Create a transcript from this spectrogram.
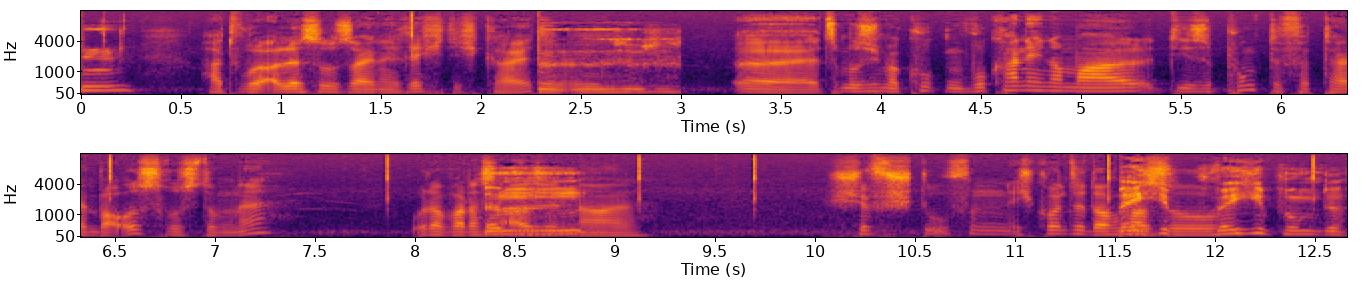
Hm. hat wohl alles so seine Richtigkeit. äh, äh, Äh, jetzt muss ich mal gucken, wo kann ich nochmal diese Punkte verteilen? Bei Ausrüstung, ne? Oder war das Ähm, Arsenal? Schiffsstufen. Ich konnte doch Welche, mal so welche Punkte?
